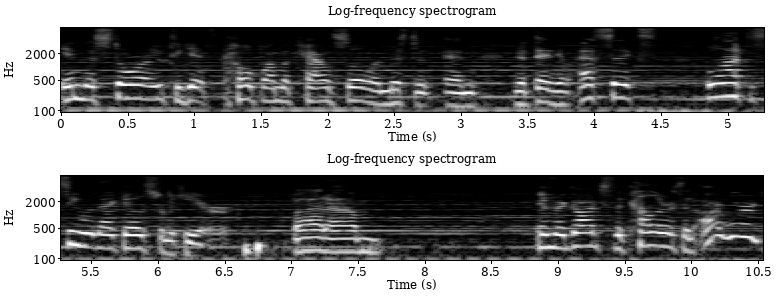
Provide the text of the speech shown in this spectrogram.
in the story to get Hope on the council and Mr. and Nathaniel Essex. We'll have to see where that goes from here. But um in regards to the colors and artwork,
